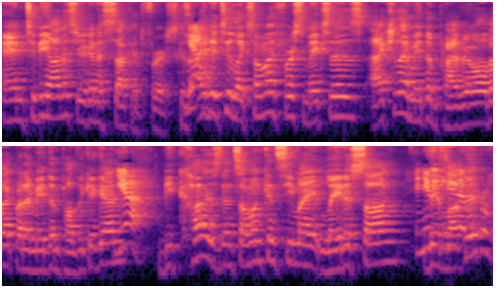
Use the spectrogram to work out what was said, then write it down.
and to be honest, you're gonna suck at first. Because Yeah. I did too. Like some of my first mixes, actually, I made them private a while back, but I made them public again. Yeah. Because then someone can see my latest song, And you they can see love the it,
